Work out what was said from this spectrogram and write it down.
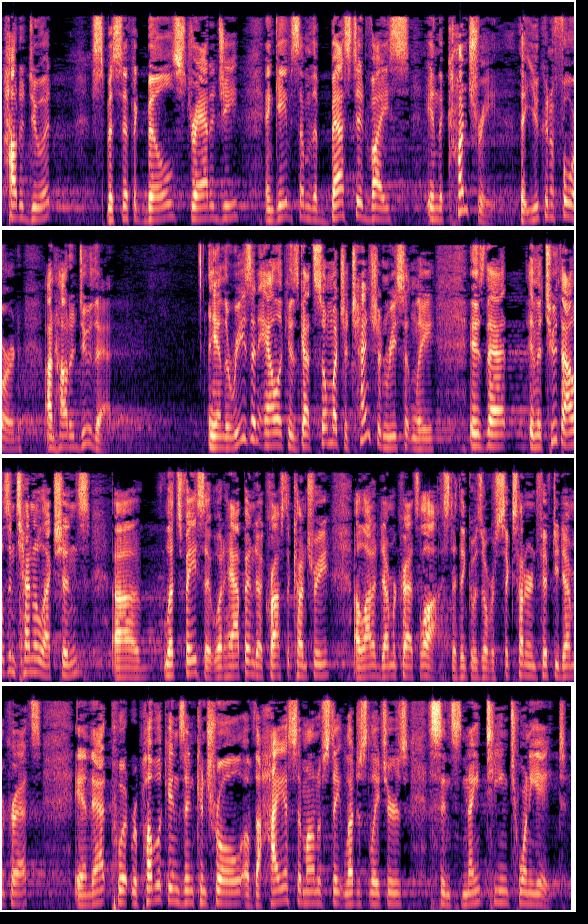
how to do it, specific bills, strategy, and gave some of the best advice in the country that you can afford on how to do that. And the reason ALEC has got so much attention recently is that in the 2010 elections, uh, let's face it, what happened across the country, a lot of Democrats lost. I think it was over 650 Democrats. And that put Republicans in control of the highest amount of state legislatures since 1928.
